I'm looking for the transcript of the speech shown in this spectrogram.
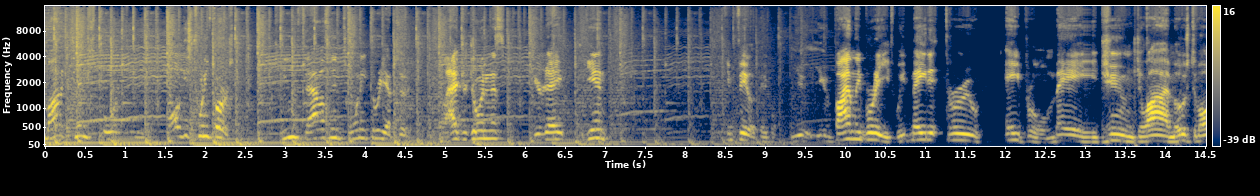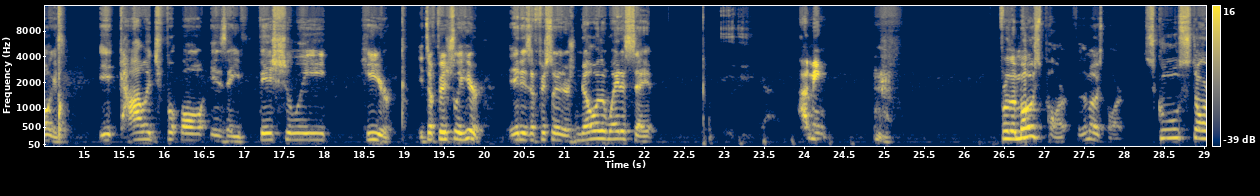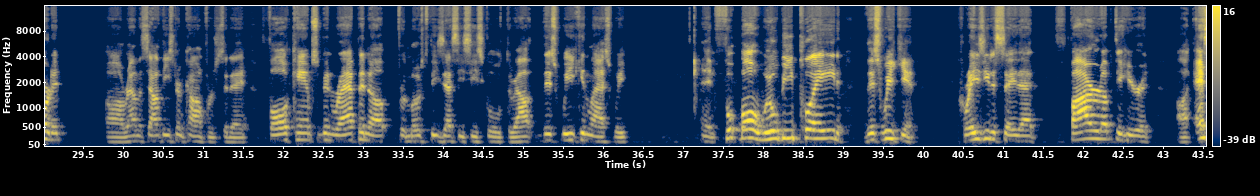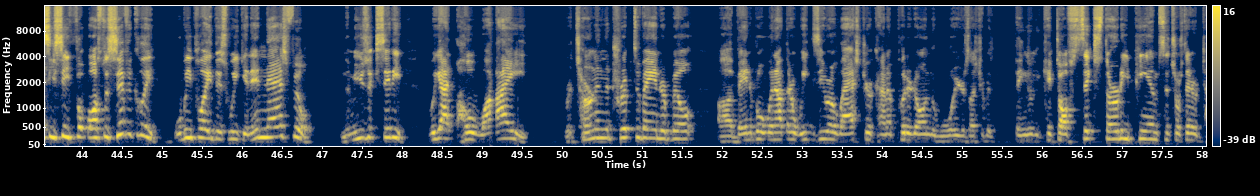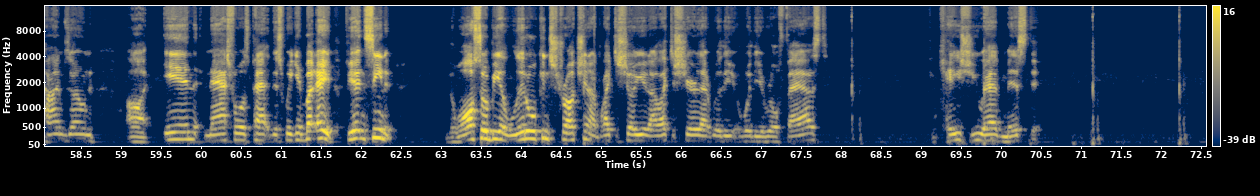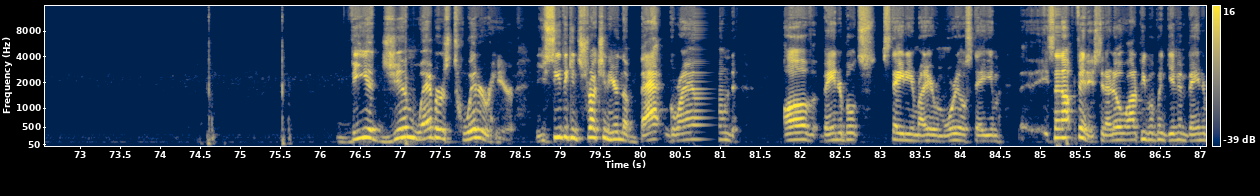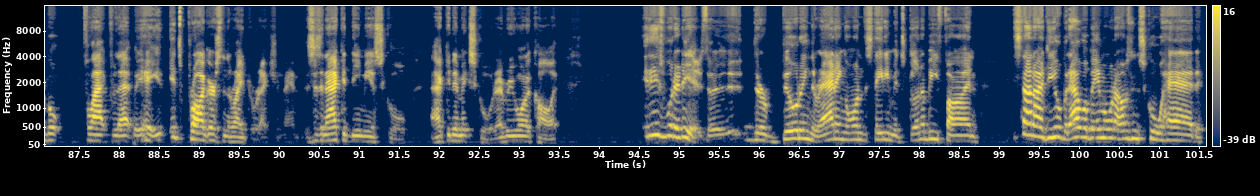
Mock 10 Sports, August 21st, 2023 episode. Glad you're joining us here today. Again, you can feel it, people. You, you can finally breathe. We've made it through April, May, June, July, most of August. It, college football is officially here. It's officially here. It is officially, there's no other way to say it. I mean, for the most part, for the most part, schools started uh, around the Southeastern Conference today. Fall camps have been wrapping up for most of these SEC schools throughout this week and last week. And football will be played this weekend. Crazy to say that. Fired up to hear it. Uh, SEC football specifically will be played this weekend in Nashville, in the Music City. We got Hawaii returning the trip to Vanderbilt. Uh, Vanderbilt went out there week zero last year, kind of put it on the Warriors last year, but things kicked off 6:30 p.m. Central Standard Time Zone uh, in Nashville this weekend. But hey, if you hadn't seen it, there will also be a little construction. I'd like to show you. I'd like to share that with you with you real fast, in case you have missed it. Via Jim Weber's Twitter here. You see the construction here in the background of Vanderbilt's stadium right here, Memorial Stadium. It's not finished, and I know a lot of people have been giving Vanderbilt flack for that, but hey, it's progress in the right direction, man. This is an academia school, academic school, whatever you want to call it. It is what it is. They're building, they're adding on the stadium. It's going to be fine. It's not ideal, but Alabama, when I was in school, had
